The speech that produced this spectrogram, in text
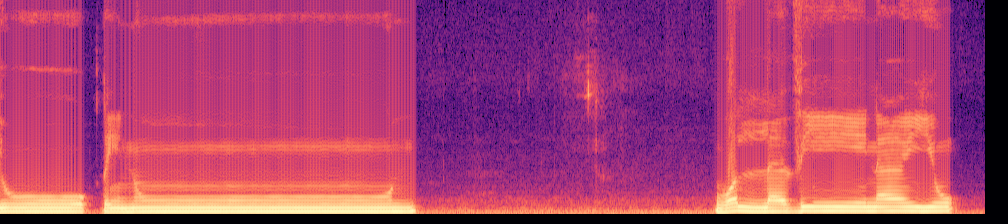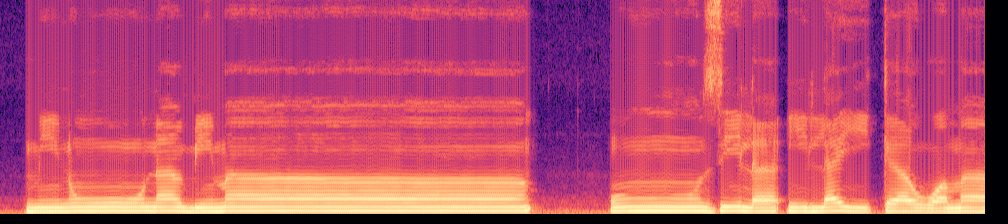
يوقنون والذين يؤمنون بما أنزل إليك وما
